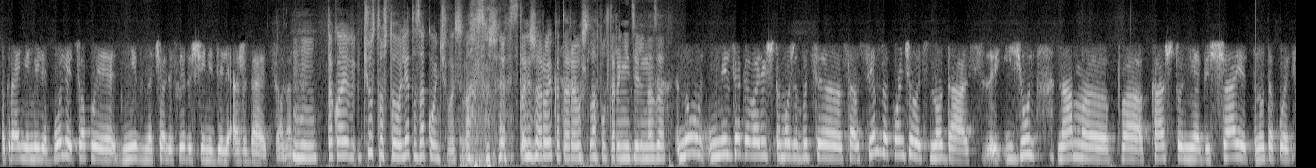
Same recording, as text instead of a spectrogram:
по крайней мере, более теплые дни в начале следующей недели ожидается у нас. Угу. Такое чувство, что лето закончилось у нас уже с той жарой, которая ушла полторы недели назад. Ну, нельзя говорить, что, может быть, э, совсем закончилось, но да, июль нам э, пока что не обещает, ну, такой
